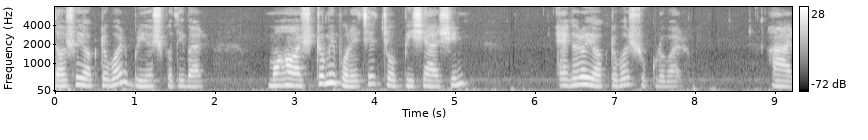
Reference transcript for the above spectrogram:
দশই অক্টোবর, বৃহস্পতিবার। মহা অষ্টমী পড়েছে চব্বিশে আশ্বিন, এগারোই অক্টোবর, শুক্রবার। আর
